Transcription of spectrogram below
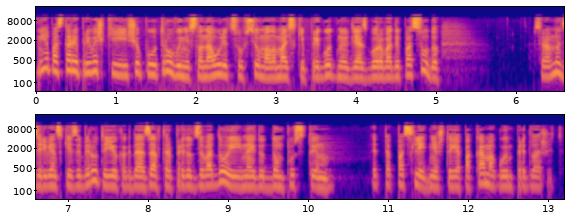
Я по старой привычке еще поутру вынесла на улицу всю маломальски пригодную для сбора воды посуду. Все равно деревенские заберут ее, когда завтра придут за водой и найдут дом пустым. Это последнее, что я пока могу им предложить.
